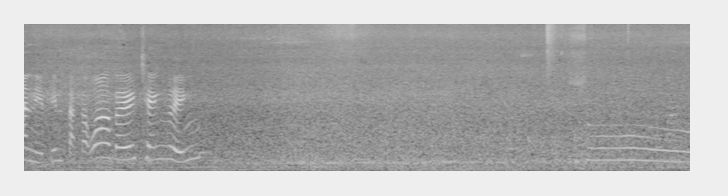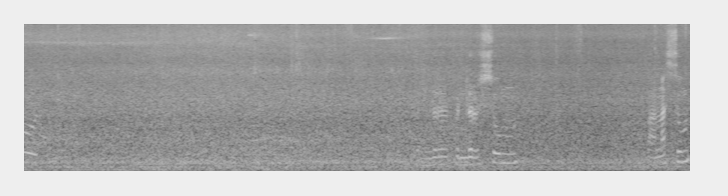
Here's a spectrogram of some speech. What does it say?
No mani tintak ka wa kay chengling. Shoot. bener-bener sum panas sum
